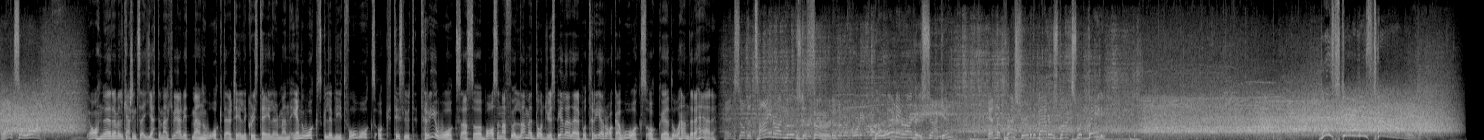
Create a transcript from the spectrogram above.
That's a walk ja, nu är det väl kanske inte så jättemärkvärdigt med en walk där till Chris Taylor, men en walk skulle bli två walks och till slut tre walks, alltså baserna fulla med Dodgers-spelare där på tre raka walks och eh, då hände det här. And so the tying run moves to third, the winning run to second, and the pressure to the batter's box with Beatty.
